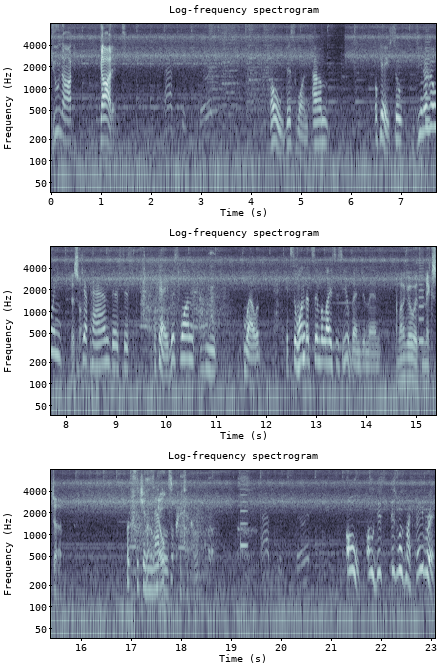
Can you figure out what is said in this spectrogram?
do not got it. That's the spirit. Oh, this one. Um, okay, so do you know how in This. Japan there's this? Okay, this one. Um, well, it's the one that symbolizes you, Benjamin. I'm gonna go with mixed up. Oxygen levels critical. Oh, oh, this this one's my favorite.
